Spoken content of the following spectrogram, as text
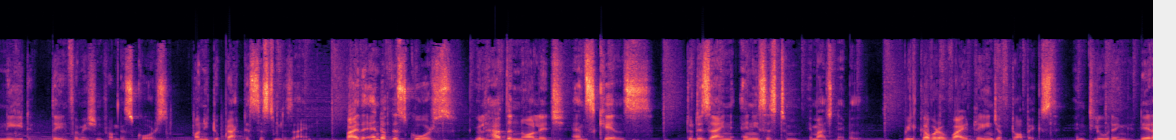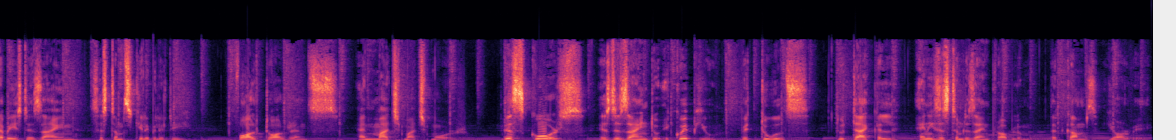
need the information from this course or need to practice system design. By the end of this course, you'll have the knowledge and skills to design any system imaginable. We'll cover a wide range of topics, including database design, system scalability, fault tolerance, and much, much more. This course is designed to equip you with tools to tackle any system design problem that comes your way.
